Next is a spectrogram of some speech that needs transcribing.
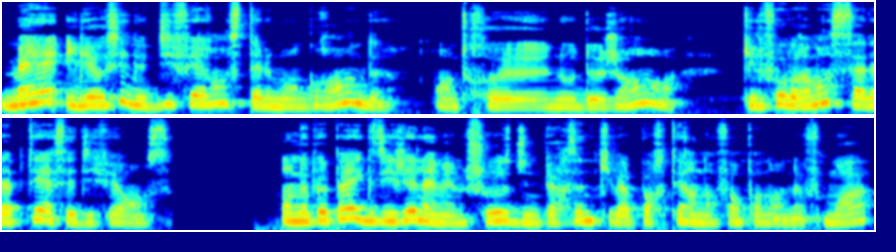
Mais il y a aussi des différences tellement grandes entre nos deux genres qu'il faut vraiment s'adapter à ces différences. On ne peut pas exiger la même chose d'une personne qui va porter un enfant pendant neuf mois,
